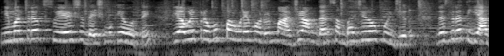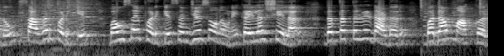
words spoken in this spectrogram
निमंत्रक सुयश देशमुख हे होते. यावेळी प्रमुख पाहुणे म्हणून माजी आमदार संभाजीराव कुंजीर दशरथ यादव सागर फडके भाऊसाहेब फडके संजय सोनवणे कैलास शेलार दत्तात्रय डाडर बदाम माकर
